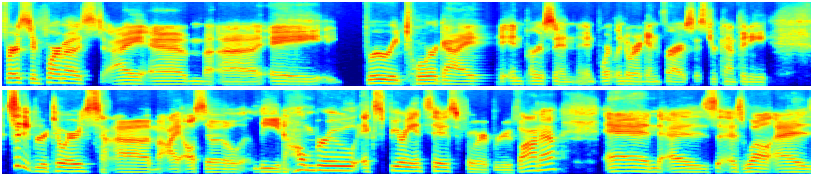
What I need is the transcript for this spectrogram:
first and foremost, I am uh, a brewery tour guide in person in Portland, Oregon for our sister company, City Brew Tours. Um, I also lead homebrew experiences for Brewvana, and as as well as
